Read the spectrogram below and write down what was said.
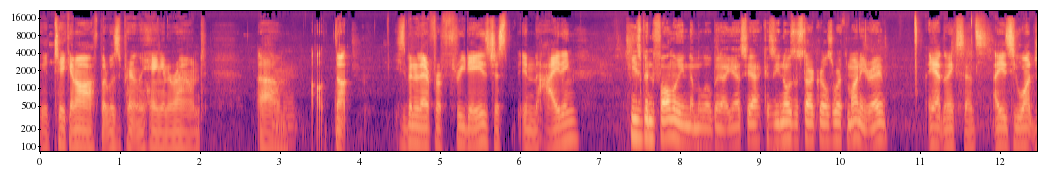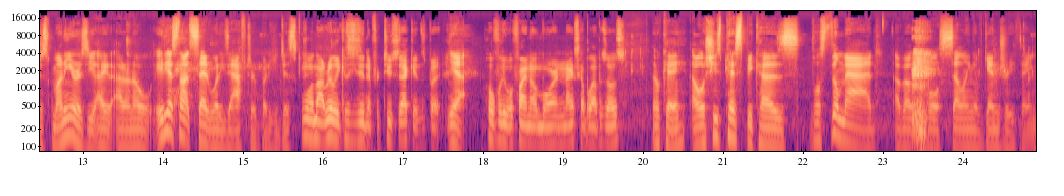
had taken off, but was apparently hanging around. Mm-hmm. Um, not. He's been there for three days, just in hiding. He's been following them a little bit, I guess, yeah, because he knows the Stark Girl's worth money, right? Yeah, that makes sense. Is he want just money, or is he? I, I don't know. It has not said what he's after, but he just. Well, not really, because he's in it for two seconds, but Yeah. hopefully we'll find out more in the next couple episodes. Okay. Uh, well, she's pissed because well, still mad about the whole selling of Gendry thing.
